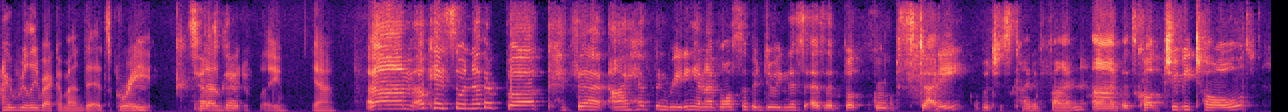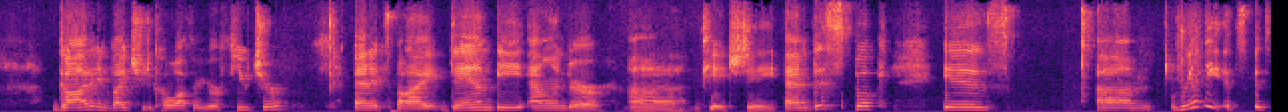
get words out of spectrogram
I really recommend it. It's great. Sounds done good. beautifully. Yeah. Um, okay, so another book that I have been reading, and I've also been doing this as a book group study, which is kind of fun. Um, it's called To Be Told God Invites You to Co author Your Future. And it's by Dan B. Allender, uh, PhD. And this book is um, really it's it's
